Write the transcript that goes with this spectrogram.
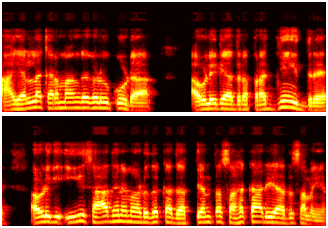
ಆ ಎಲ್ಲ ಕರ್ಮಾಂಗಗಳು ಕೂಡ ಅವಳಿಗೆ ಅದರ ಪ್ರಜ್ಞೆ ಇದ್ರೆ ಅವಳಿಗೆ ಈ ಸಾಧನೆ ಮಾಡುವುದಕ್ಕೆ ಅದು ಅತ್ಯಂತ ಸಹಕಾರಿಯಾದ ಸಮಯ.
